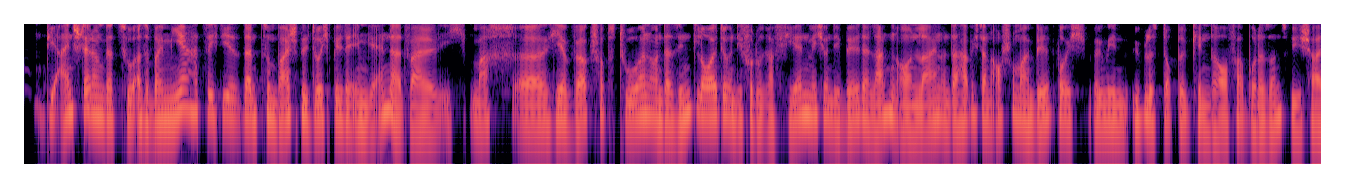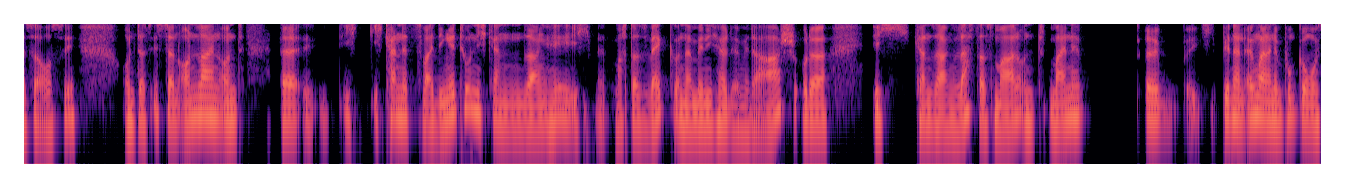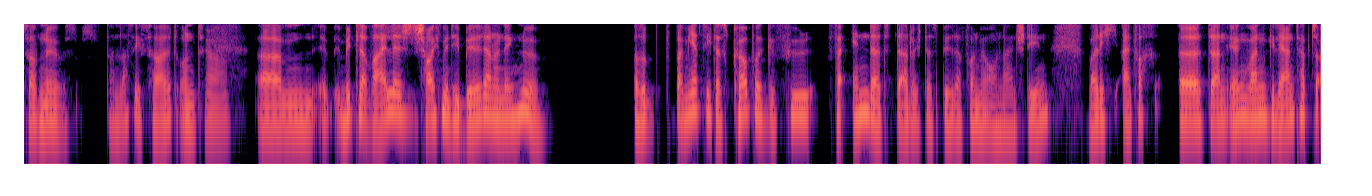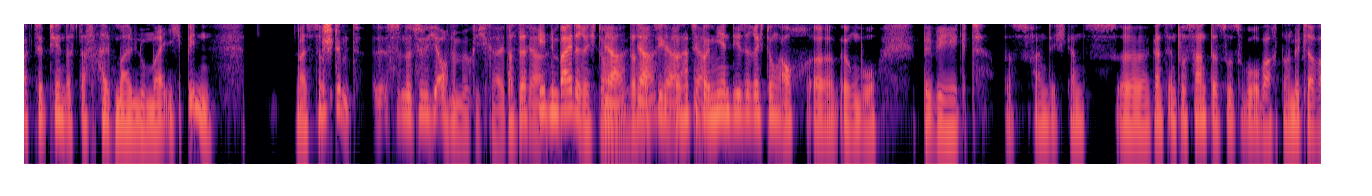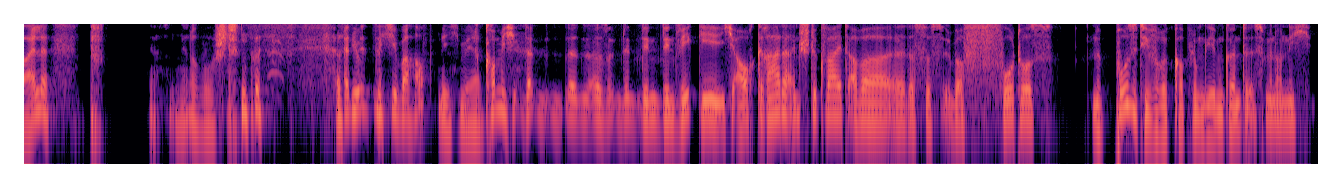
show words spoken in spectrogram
die Einstellung dazu, also bei mir hat sich die dann zum Beispiel durch Bilder eben geändert, weil ich mache äh, hier Workshops, Touren und da sind Leute und die fotografieren mich und die Bilder landen online und da habe ich dann auch schon mal ein Bild, wo ich irgendwie ein übles Doppelkinn drauf habe oder sonst wie ich scheiße aussehe und das ist dann online und äh, ich, ich kann jetzt zwei Dinge tun. Ich kann sagen, hey, ich mach das weg und dann bin ich halt irgendwie der Arsch oder ich kann sagen, lass das mal und meine äh, ich bin dann irgendwann an dem Punkt gekommen, wo ich sage, nö, dann lass ich's halt und Ja. ähm, mittlerweile schaue ich mir die Bilder an und denke, nö. Also bei mir hat sich das Körpergefühl verändert, dadurch, dass Bilder von mir online stehen, weil ich einfach äh, dann irgendwann gelernt habe zu akzeptieren, dass das halt mal nun mal ich bin. Weißt du? Stimmt. Das ist natürlich auch eine Möglichkeit. Also das ja. geht in beide Richtungen. Ja, das ja, hat sich, ja, hat sich bei mir in diese Richtung auch äh, irgendwo bewegt. Das fand ich ganz, äh, ganz interessant, das so zu beobachten. Und mittlerweile, pff, ja, ist mir doch wurscht. Das, das Äh, juckt mich überhaupt nicht mehr. Komme ich, da- also den, den Weg gehe ich auch gerade ein Stück weit, aber äh, dass das über Fotos eine positive Rückkopplung geben könnte, ist mir noch nicht.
